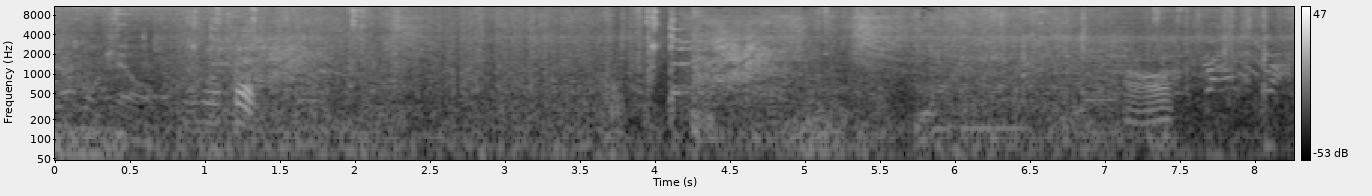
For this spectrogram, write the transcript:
Double kill. Not bad. Oh, Flag dropped.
